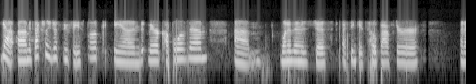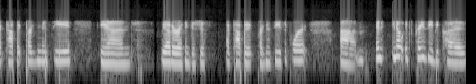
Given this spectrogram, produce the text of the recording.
Yeah, yeah um, it's actually just through Facebook, and there are a couple of them. Um, one of them is just, I think it's Hope After an ectopic pregnancy, and the other I think is just ectopic pregnancy support. Um, and you know, it's crazy because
